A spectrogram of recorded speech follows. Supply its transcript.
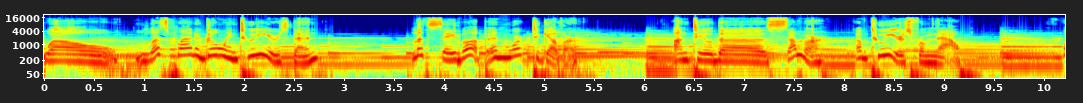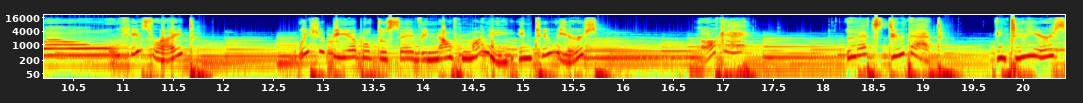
Well, let's plan to go in two years then. Let's save up and work together until the summer of two years from now. Well, he's right. We should be able to save enough money in two years. Okay, let's do that in two years.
